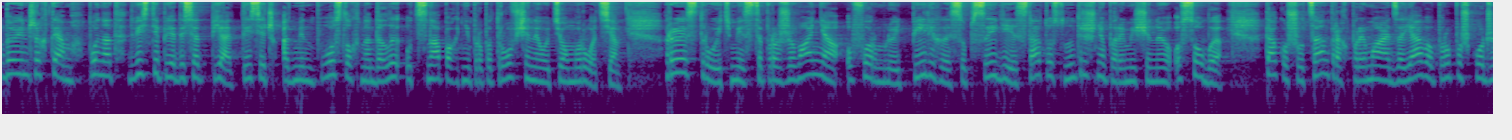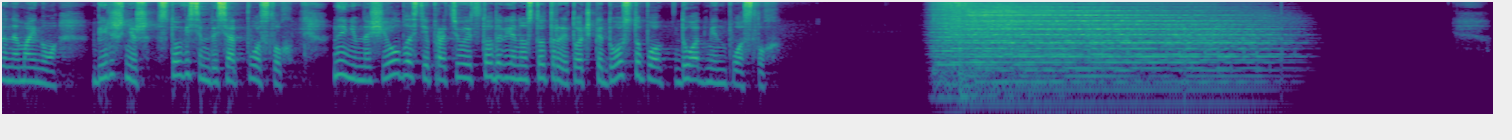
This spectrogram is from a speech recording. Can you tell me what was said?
До інших тем понад 255 тисяч адмінпослуг надали у ЦНАПах Дніпропетровщини у цьому році. Реєструють місце проживання, оформлюють пільги, субсидії, статус внутрішньопереміщеної особи. Також у центрах приймають заяви про пошкоджене майно. Більш ніж 180 послуг. Нині в нашій області працюють 193 точки доступу до адмінпослуг.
